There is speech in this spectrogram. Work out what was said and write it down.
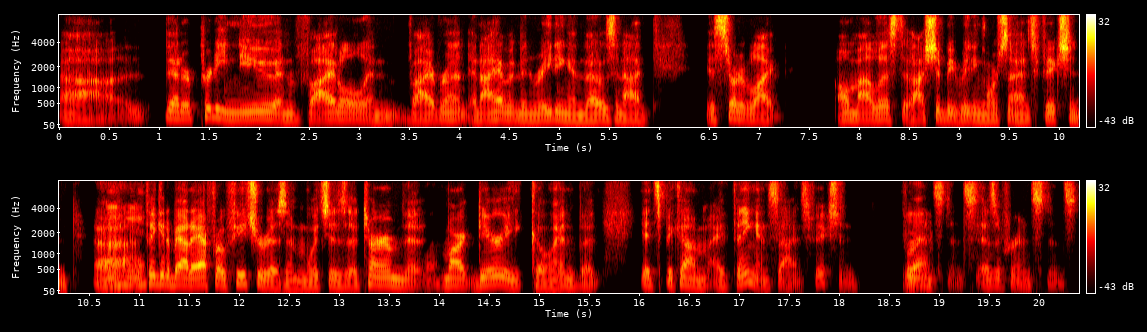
uh, that are pretty new and vital and vibrant. And I haven't been reading in those, and I it's sort of like on my list. Of, I should be reading more science fiction. Uh, Mhm. Thinking about Afrofuturism, which is a term that Mark Dery coined, but it's become a thing in science fiction. For Yeah. instance, as a for instance,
